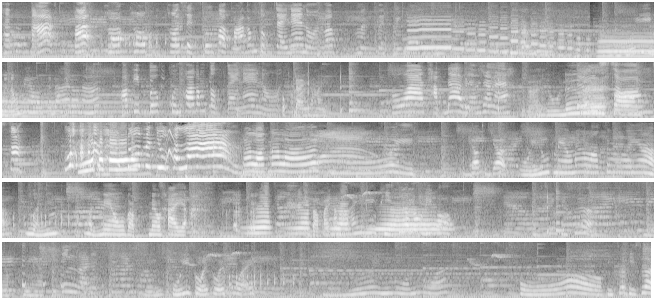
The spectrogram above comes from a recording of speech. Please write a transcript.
ทับป้า ป้าพอพอพอเสร็จปุ๊บป้าป้าต้องตกใจแน่นอนว่ามันเป็นไปได้ขนาดนี้เลยนะโอ้ยเหมือนน้องแมวเราจะได้แล้วนะพอพี่ปุ๊บคุณพ่อต้องตกใจแน่นอน ตกใจทำไม เพราะว่าทับได้ไปแล้วใช่ไหมใช่ดูหนึ่งหนึ่งสสอองงสามว้าวรูปมันอยู่ข้างล่างน่ารักน่ารักโอ้ยสุดยอดสุดยอดโอ้ยรูปแมวน่ารักจัง เหมือนเหมือนแมวแบบแมวไทยอะต่อไปทำไรผีเสื้อน้องดีบอกผีเสื้อผีเสื้อแมวแมวจริงเหรอเนี่ยอุ้ยสวยสวยสวยเฮ้ยมีหัวมีหัวโหผีเสื้อผีเสื้อ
